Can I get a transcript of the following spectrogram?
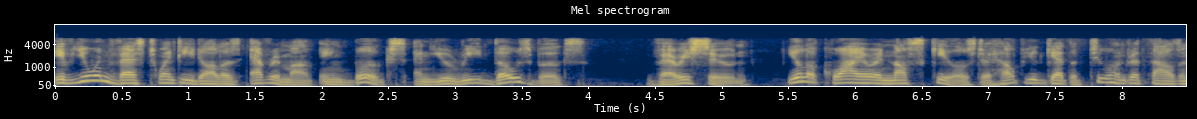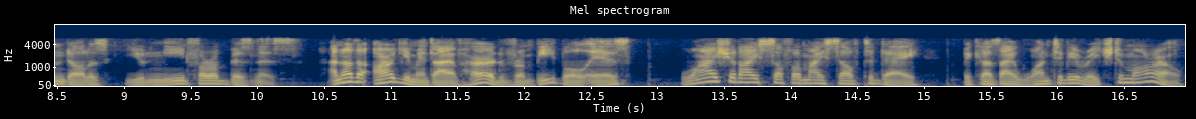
If you invest $20 every month in books and you read those books, Very soon, you'll acquire enough skills to help you get the $200,000 you need for a business. Another argument I have heard from people is, why should I suffer myself today because I want to be rich tomorrow?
